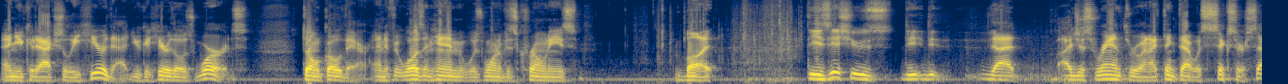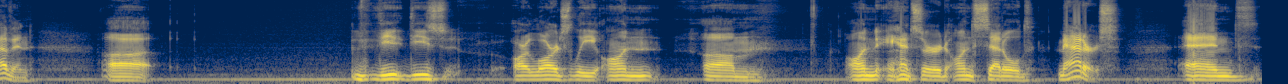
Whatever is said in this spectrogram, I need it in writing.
And you could actually hear that. You could hear those words don't go there. And if it wasn't him, it was one of his cronies. But these issues the, the, that I just ran through, and I think that was six or seven, uh, the, these are largely un, um, unanswered, unsettled matters. And,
